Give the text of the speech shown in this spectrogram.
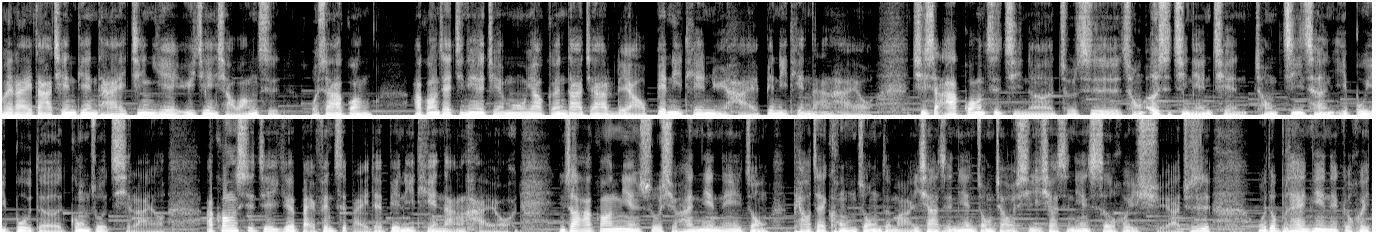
回来，大千电台。今夜遇见小王子，我是阿光。阿光在今天的节目要跟大家聊便利贴女孩、便利贴男孩。其实阿光自己呢，就是从二十几年前从基层一步一步的工作起来哦。阿光是这一个百分之百的便利贴男孩哦。你知道阿光念书喜欢念那一种飘在空中的嘛？一下子念宗教系，一下子念社会学啊，就是我都不太念那个会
